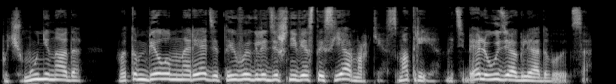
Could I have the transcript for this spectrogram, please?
«Почему не надо? В этом белом наряде ты выглядишь невестой с ярмарки. Смотри, на тебя люди оглядываются».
